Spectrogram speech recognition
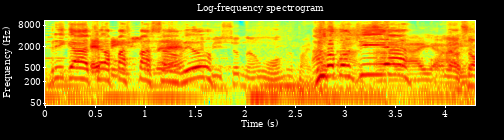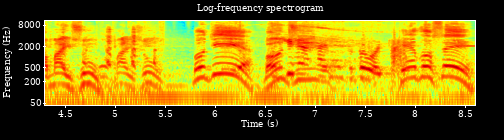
Obrigado É pela bicha, participação, né? viu? Bicho não, homem, pai. Alô, bom dia! Olha só, mais um, mais um. Bom dia! Bom Tira dia. Quem é você?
